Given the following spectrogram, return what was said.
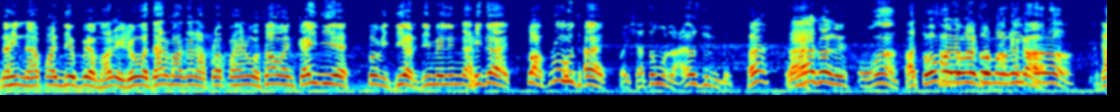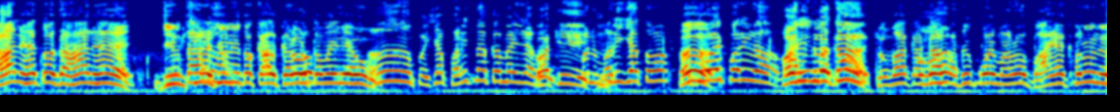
નહીં ના પાડી દે ભાઈ અમારે હીરો વધારે માગે ને આપણા પાસે ઓછા હોય ને કહી દઈએ તો વિધિ અડધી મેલી નાહી જાય તો આપણું શું થાય? પૈસા તો હું લાયો છું તો. હે? લાયા છો ને? હા તો બરોબર છો પડે. જાન હે તો જહાન હે. જીવતા રહેશું ને. ને તો કાલ કરોડ કમાઈ લેવું. હા પૈસા ફરી ના કમાઈ લેવું બાકી- પણ મરી જા તો. હા. પરી ફરી જ ચોમા કાકા. પછી કોઈ મારો ભાઈ ખરું ને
